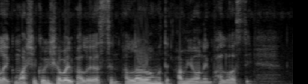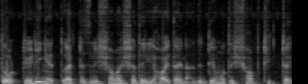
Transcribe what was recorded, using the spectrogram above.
আলাইকুম। আশা করি সবাই ভালো আছেন। আল্লাহর রহমতে আমি অনেক ভালো আছি। তো ট্রেডিংয়ে তো একটা জিনিস সবার সাথেই হয়, তাই না? যে ডেমোতে সব ঠিকঠাক,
